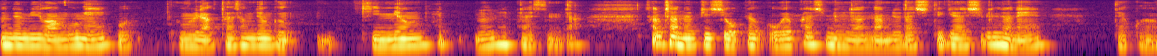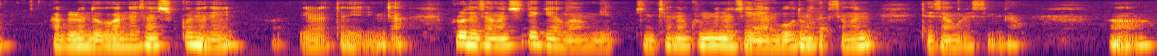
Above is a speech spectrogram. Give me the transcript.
성전 및 왕궁의 보물 약탈 성전 기명을 회피했습니다. 3차는 BC 586년 남유다 시드기야 11년에 됐고요. 바블론 노부간네살 19년에 일어났던 일입니다. 프로 대상은 시드기야 왕 및 빈천한 국민을 제외한 모든 백성을 대상으로 했습니다. 어,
